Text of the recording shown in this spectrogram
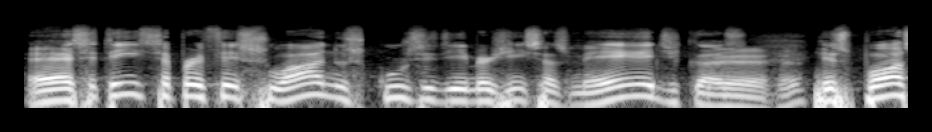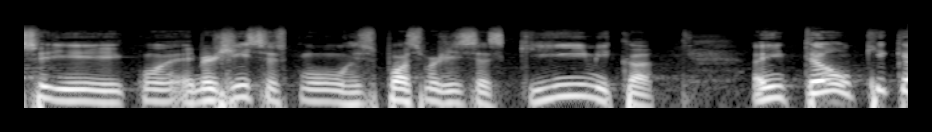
é, você tem que se aperfeiçoar nos cursos de emergências médicas, uhum. resposta de com, emergências com resposta de emergências químicas. Então, o que, que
